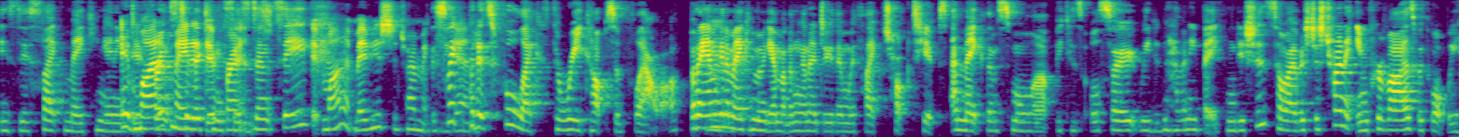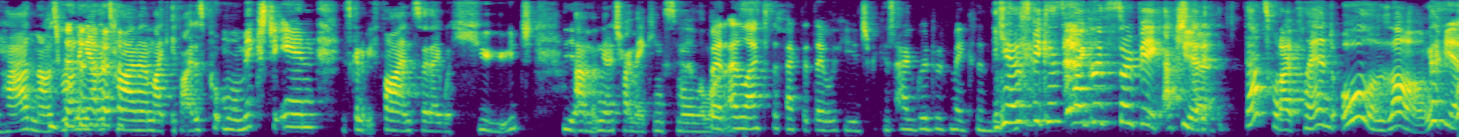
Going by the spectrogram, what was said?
"Is this like making any It difference might have made a difference. consistency?" it might. Maybe you should try and make It's them like, again. but it's full like three cups of flour. But I am Mm. going to make them again, but I'm going to do them with like chopped tips and make them smaller because also we didn't have any baking dishes, so I was just trying to improvise with what we had, and I was running out of time. And I'm like, if I just put more mixture in, it's going to be fine. So they were huge. yeah. Um, I'm going to try making smaller ones. but I liked the fact that they were huge because Hagrid would make them. big. Yes, because Hagrid's so big. Actually, Yeah. that's what I planned all along. Yeah.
